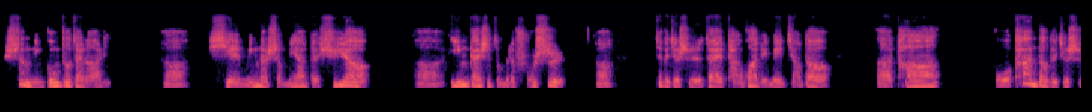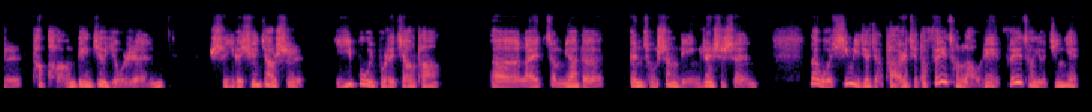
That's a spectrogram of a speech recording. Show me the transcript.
圣灵工作在哪里啊？显明了什么样的需要啊？应该是怎么的服侍啊？这个就是在谈话里面讲到啊，他我看到的就是他旁边就有人是一个宣教士。一步一步的教他，呃，来怎么样的跟从圣灵认识神。那我心里就讲他，而且他非常老练，非常有经验。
